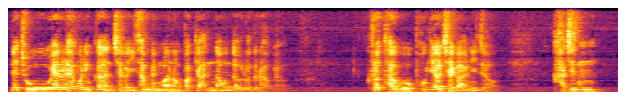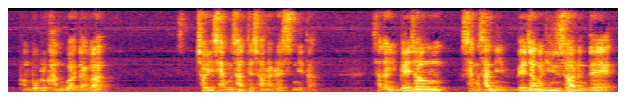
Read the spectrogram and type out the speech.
근데 조회를 해보니까 제가 2, 300만 원밖에 안 나온다 그러더라고요. 그렇다고 포기할 제가 아니죠. 가진 방법을 강구하다가 저희 세무사한테 전화를 했습니다. 사장님, 매장, 세무사님, 매장을 인수하는데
